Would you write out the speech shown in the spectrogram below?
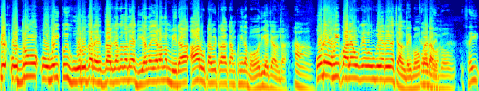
ਤੇ ਉਧਰੋਂ ਉਹੋ ਹੀ ਕੋਈ ਹੋਰ ਉਹਦਾ ਰਿਸ਼ਤੇਦਾਰ ਜਾਂ ਉਹਦਾ ਲਿਆਜੀ ਜਾਂਦਾ ਯਾਰ ਆਂਦਾ ਮੇਰਾ ਆਹ ਰੋਟਾਵੇਟਰ ਆ ਕੰਪਨੀ ਦਾ ਬਹੁਤ ਵਧੀਆ ਚੱਲਦਾ। ਹਾਂ। ਉਹਨੇ ਉਹੀ ਪਾ ਲਿਆ ਉਹ ਕਿ ਉਹ ਯਾਰ ਇਹਦਾ ਚੱਲਦਾ ਹੀ ਬਹੁਤ ਭੈੜਾ ਵਾ। ਸਹੀ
